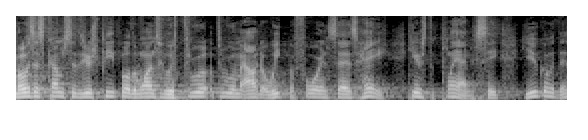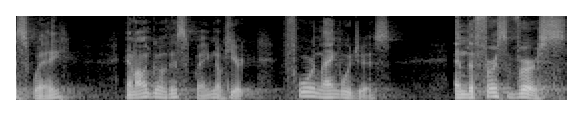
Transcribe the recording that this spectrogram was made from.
Moses comes to the Jewish people, the ones who threw, threw him out a week before, and says, Hey, here's the plan. See, you go this way, and I'll go this way. No, here, four languages. And the first verse,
